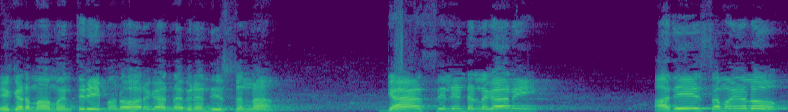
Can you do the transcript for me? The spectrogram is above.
ఇక్కడ మా మంత్రి మనోహర్ గారిని అభినందిస్తున్నా. గ్యాస్ సిలిండర్లు కానీ అదే సమయంలో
